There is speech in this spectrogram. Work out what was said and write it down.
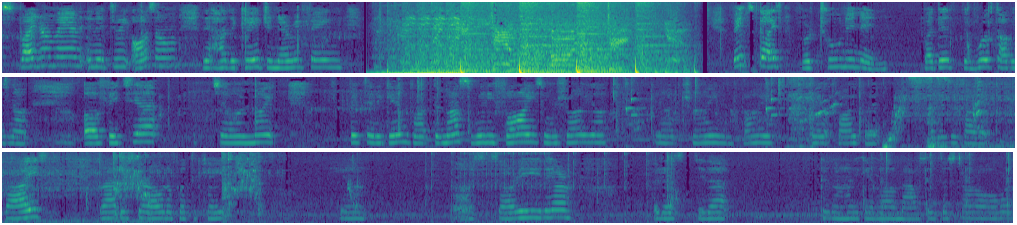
Spider-Man and it's really awesome. And it has a cage and everything. Thanks guys for tuning in. But this, the rooftop is not uh, fixed yet. So I might fix it again. But the mask really. So I'll show you. Yeah, try and five. Can't but, but guys. This girl to put the cake. Yeah. Uh, oh, sorry there. I just did that because I had to get a lot of mouses to start all over.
